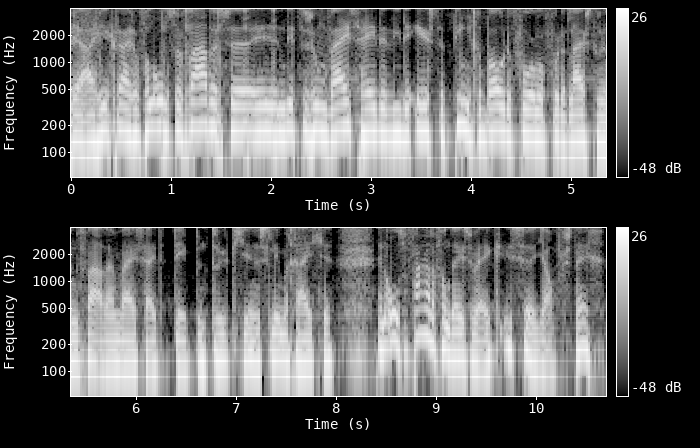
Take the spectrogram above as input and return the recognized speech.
Ja, hier krijgen van onze vaders eh, in dit seizoen wijsheden die de eerste tien geboden vormen voor de luisterende vader. Een wijsheid, tip, een trucje, een slimmigheidje. En onze vader van deze week is eh, Jan Versteeg.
